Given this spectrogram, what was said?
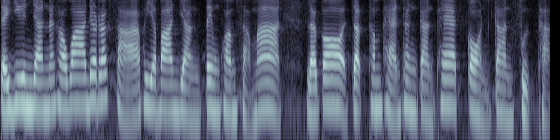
แต่ยืนยันนะคะว่าได้รักษาพยาบาลอย่างเต็มความสามารถ แล้วก็จัดทำแผนทางการแพทย์ก่อนการฝึกค่ะ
